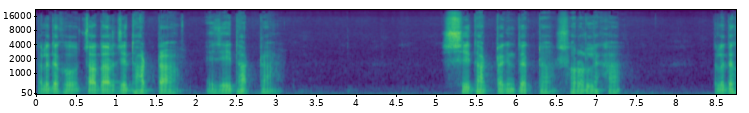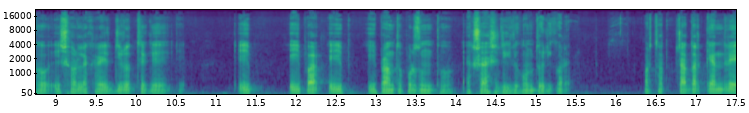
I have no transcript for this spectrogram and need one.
তাহলে দেখো, চাঁদার যে ধারটা, এই যে এই ধারটা সেই ধারটা কিন্তু একটা সরল রেখা তাহলে দেখো, এই সরলরেখার এই জিরো থেকে এই এই এই এই প্রান্ত পর্যন্ত একশো আশি ডিগ্রি কোণ তৈরি করে। অর্থাৎ চাঁদার কেন্দ্রে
